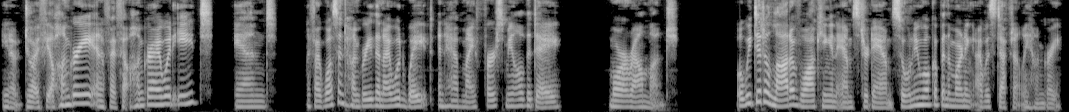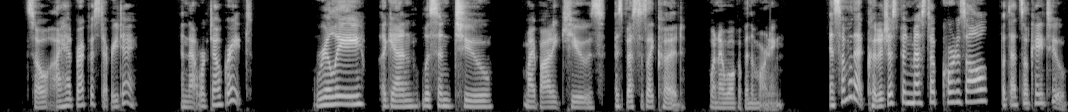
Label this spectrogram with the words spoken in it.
you know, do I feel hungry? And if I felt hungry, I would eat. And if I wasn't hungry, then I would wait and have my first meal of the day more around lunch. Well, we did a lot of walking in Amsterdam. So when we woke up in the morning, I was definitely hungry. So I had breakfast every day and that worked out great. Really, again, listened to my body cues as best as I could when I woke up in the morning. And some of that could have just been messed up cortisol, but that's okay too,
